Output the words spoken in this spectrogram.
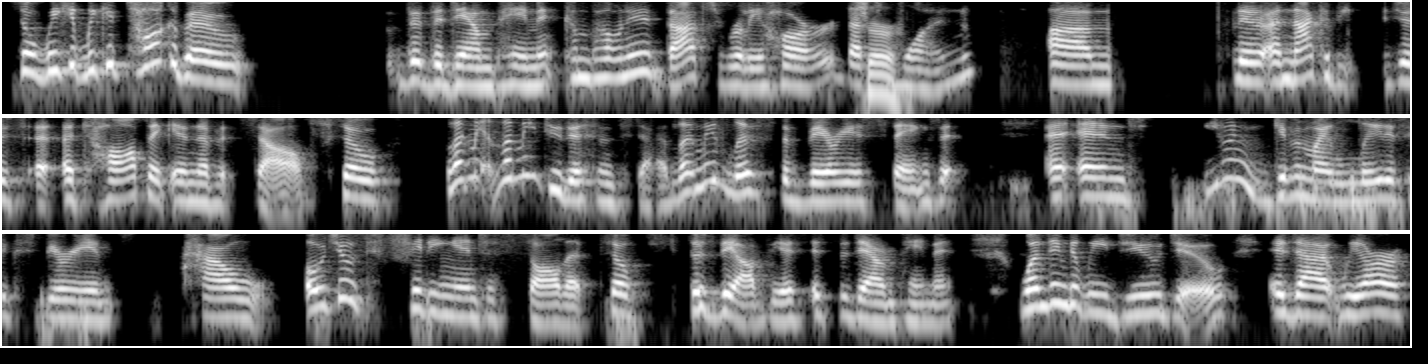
so we could we could talk about the the down payment component that's really hard that's sure. one. Um there, and that could be just a, a topic in of itself. So let me let me do this instead. Let me list the various things that, and, and even given my latest experience how ojo's fitting in to solve it. So there's the obvious it's the down payment. One thing that we do do is that we are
